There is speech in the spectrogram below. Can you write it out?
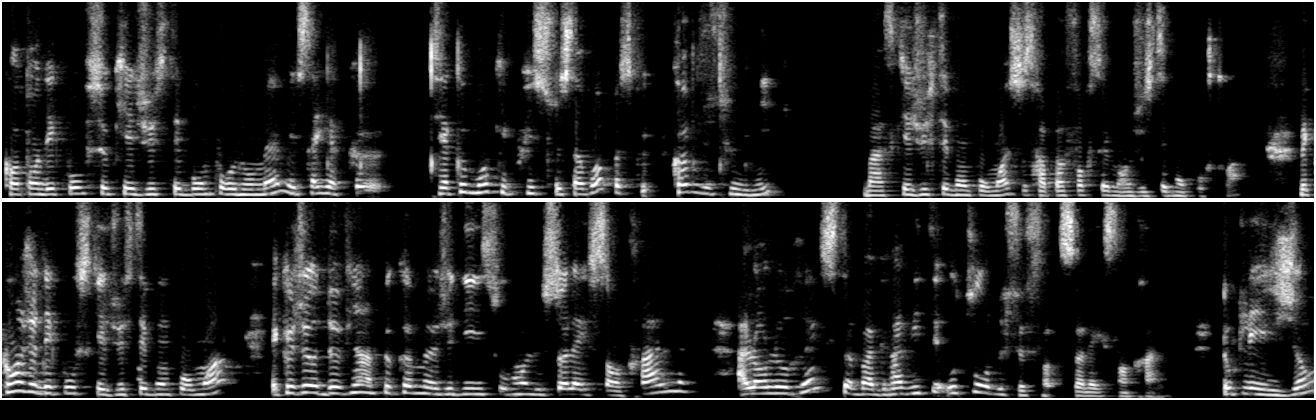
quand on découvre ce qui est juste et bon pour nous-mêmes, et ça, il n'y a, que, moi qui puisse le savoir, parce que comme je suis unique, bah, ce qui est juste et bon pour moi, ce sera pas forcément juste et bon pour toi. Mais quand je découvre ce qui est juste et bon pour moi, et que je deviens un peu comme je dis souvent le soleil central, alors le reste va graviter autour de ce soleil central. Donc les gens,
